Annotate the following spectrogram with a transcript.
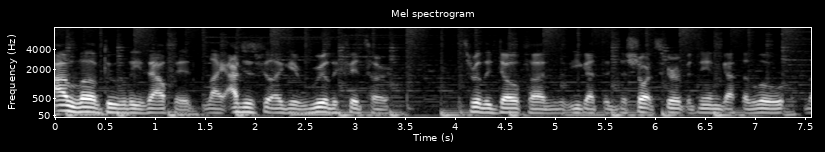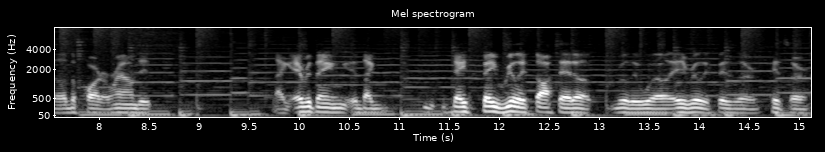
I love Dooley's outfit. Like I just feel like it really fits her. It's really dope. Uh, you got the, the short skirt, but then got the little the other part around it. Like everything, like they they really thought that up really well. It really fits her. Fits her.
